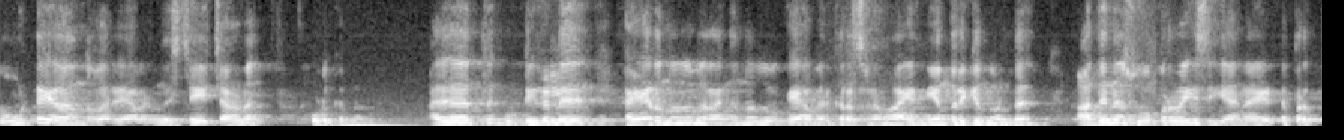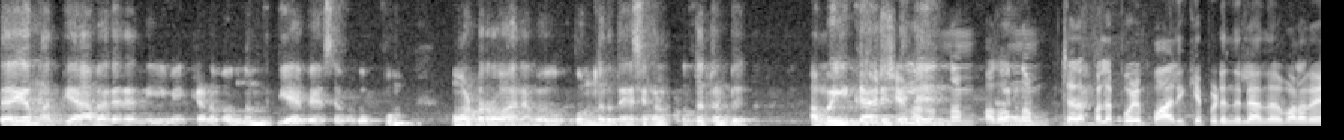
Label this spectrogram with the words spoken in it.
റൂട്ട് ഏതാന്ന് വരെ അവർ നിശ്ചയിച്ചാണ് കൊടുക്കുന്നത്. അതിനകത്ത് കുട്ടികൾ കയറുന്നതും ഇറങ്ങുന്നതും ഒക്കെ അവർ കർശനമായി നിയന്ത്രിക്കുന്നുണ്ട്. അതിനെ സൂപ്പർവൈസ് ചെയ്യാനായിട്ട് പ്രത്യേകം അധ്യാപകരെ നിയമിക്കണമെന്നും വിദ്യാഭ്യാസ വകുപ്പും മോട്ടോർ വാഹന വകുപ്പും നിർദ്ദേശങ്ങൾ കൊടുത്തിട്ടുണ്ട്. അപ്പൊ ഈ കാര്യത്തിൽ അതൊന്നും അതൊന്നും ചില പലപ്പോഴും പാലിക്കപ്പെടുന്നില്ല എന്നത് വളരെ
